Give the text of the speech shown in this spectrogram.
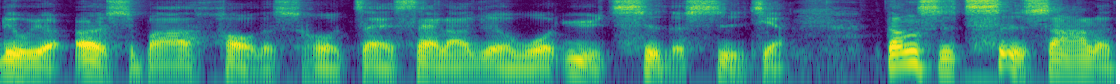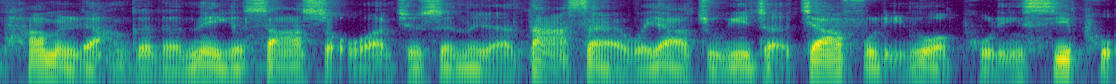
六月二十八号的时候，在塞拉热窝遇刺的事件。当时刺杀了他们两个的那个杀手啊，就是那个大塞尔维亚主义者加弗里诺·普林西普。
